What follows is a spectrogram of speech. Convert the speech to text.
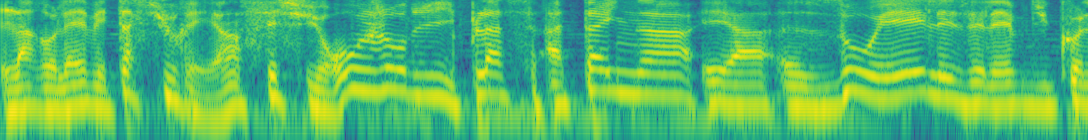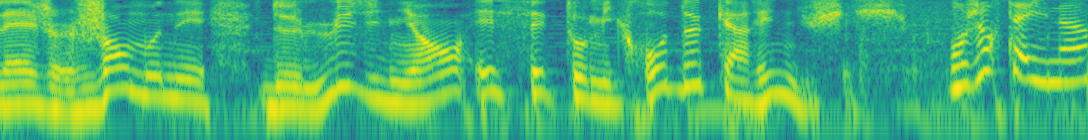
La relève est assurée, hein, c'est sûr. Aujourd'hui, place à Taina et à Zoé, les élèves du collège Jean Monnet de Lusignan. Et c'est au micro de Karine Duché. Bonjour Taïna.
